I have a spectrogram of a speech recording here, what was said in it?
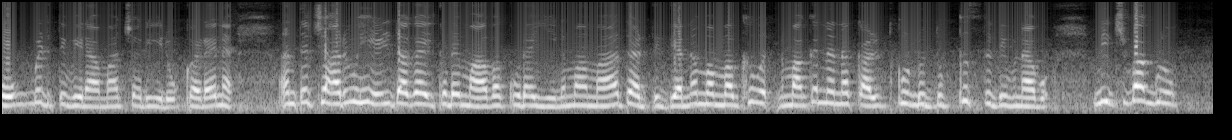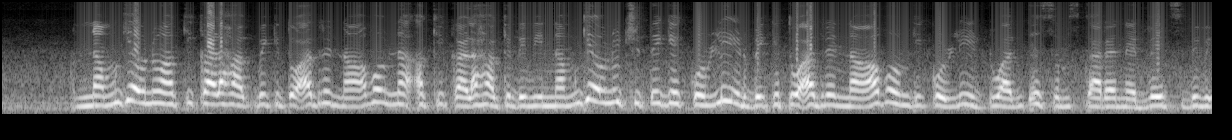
ಹೋಗ್ಬಿಡ್ತೀವಿ ರಾಮಾಚಾರಿ ಇರೋ ಕಡೆನೆ. ಅಂತ ಚಾರು ಹೇಳಿದಾಗ ಈ ಕಡೆ ಮಾವ ಕೂಡ, ಏನಮ್ಮ ಮಾತಾಡ್ತಿದ್ಯಾ? ನಮ್ಮ ಮಗು, ಮಗನನ್ನು ಕಳ್ತ್ಕೊಂಡು ದುಃಖಿಸ್ತಿದ್ದೀವಿ ನಾವು. ನಿಜವಾಗ್ಲೂ ನಮಗೆ ಅವನು ಅಕ್ಕಿ ಕಾಳು ಹಾಕಬೇಕಿತ್ತು, ಆದರೆ ನಾವು ಅವನ್ನ ಅಕ್ಕಿ ಕಾಳು ಹಾಕಿದ್ದೀವಿ. ನಮಗೆ ಅವನು ಚಿತೆಗೆ ಕೊಳ್ಳಿ ಇಡಬೇಕಿತ್ತು, ಆದರೆ ನಾವು ಅವನಿಗೆ ಕೊಳ್ಳಿ ಇಟ್ಟು ಅಂತ್ಯ ಸಂಸ್ಕಾರ ನೆರವೇರಿಸಿದ್ದೀವಿ.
